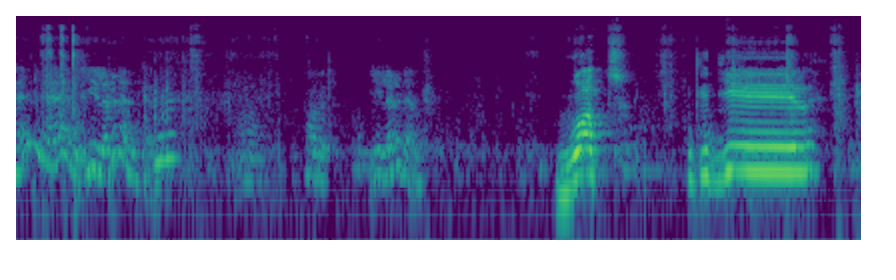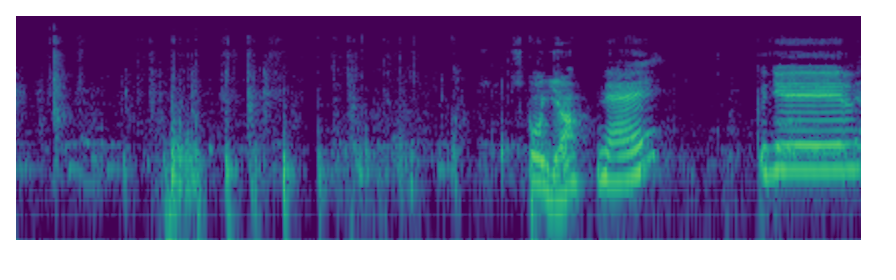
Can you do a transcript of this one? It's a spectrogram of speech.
händer? Gillar du den Ken? Har vi- Gillar du den? What? God jul! Skoja? Nej. God jul!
